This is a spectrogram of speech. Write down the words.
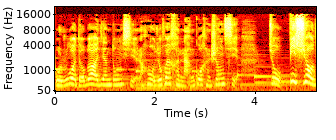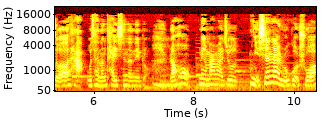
我如果得不到一件东西，然后我就会很难过、很生气，就必须要得到它，我才能开心的那种。嗯然后那个妈妈就，你现在如果说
